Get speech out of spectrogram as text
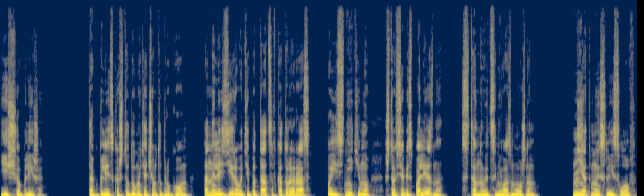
еще ближе. Так близко, что думать о чем-то другом, анализировать и пытаться в который раз пояснить ему, что все бесполезно, становится невозможным. Нет мыслей и слов,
